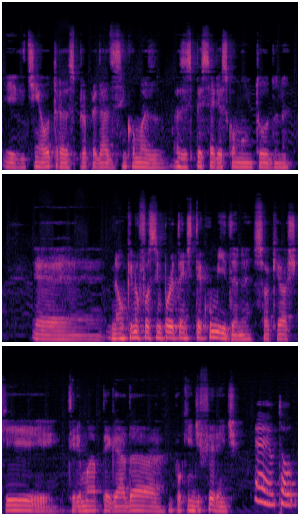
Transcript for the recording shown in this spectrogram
ele tinha outras propriedades, assim como as, as especiarias como um todo, né? É, não que não fosse importante ter comida, né? Só que eu acho que teria uma pegada um pouquinho diferente. É, eu tô,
